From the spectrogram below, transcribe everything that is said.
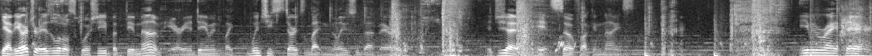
Yeah, the archer is a little squishy, but the amount of area damage, like when she starts letting loose with that arrow, it just hits so fucking nice. Even right there.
